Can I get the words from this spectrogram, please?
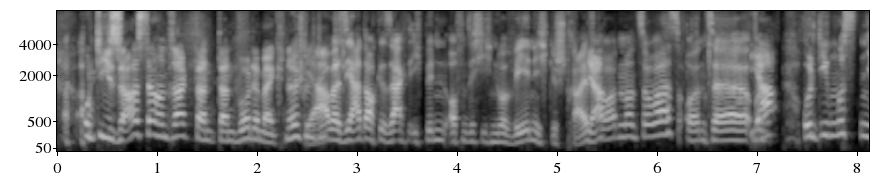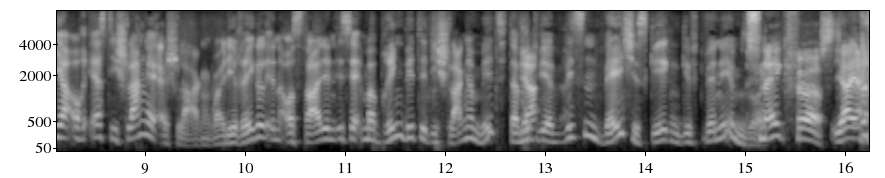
und die saß da und sagt, dann, dann wurde mein Knöchel Ja, dick. aber sie hat auch gesagt, ich bin offensichtlich nur wenig gestreift Ja. worden und sowas. Und, äh, Ja. und, und die mussten ja auch erst die Schlange erschlagen, weil die Regel in Australien ist ja immer, bring bitte die Schlange mit, damit Ja. wir wissen, welches Gegengift wir nehmen sollen. Snake first. Ja, ja.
